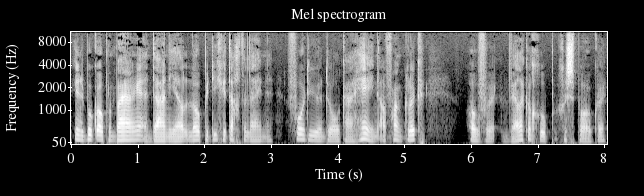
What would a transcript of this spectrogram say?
In het boek Openbaringen en Daniel lopen die gedachtenlijnen voortdurend door elkaar heen, afhankelijk over welke groep gesproken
